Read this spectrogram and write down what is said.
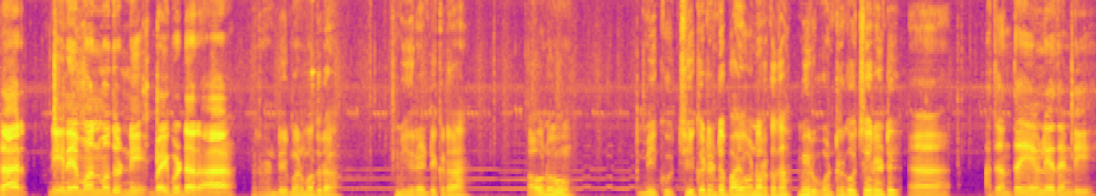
సార్ నేనే మన్మధుడిని. భయపడ్డారా? రండి మన్మధుడా మీరేంటి ఇక్కడ? అవును మీకు చీకటి అంటే భయం అన్నారు కదా మీరు ఒంటరిగా వచ్చారేంటి? ఆ, అదంతా ఏం లేదండి.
